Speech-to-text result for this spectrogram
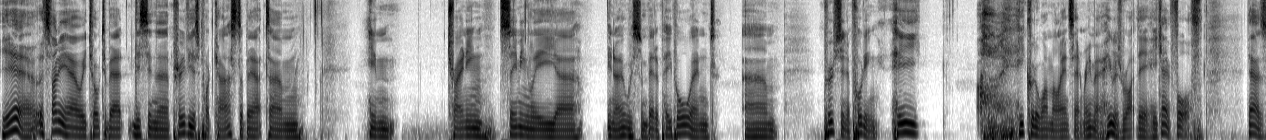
Yeah, it's funny how we talked about this in the previous podcast about um, him training seemingly, uh, you know, with some better people and um, proofs in a pudding. He oh, he could have won Milan San Remo. He was right there. He came fourth. That was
